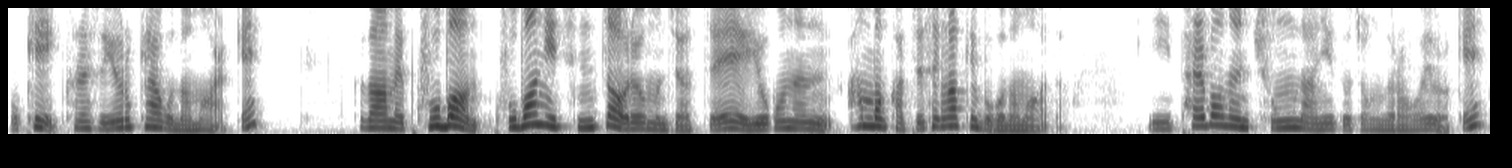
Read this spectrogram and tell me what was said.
오케이. 그래서 이렇게 하고 넘어갈게. 그 다음에 9번. 9번이 진짜 어려운 문제였지. 요거는 한번 같이 생각해보고 넘어가자. 이 8번은 중난이도 정도라고 해볼게.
